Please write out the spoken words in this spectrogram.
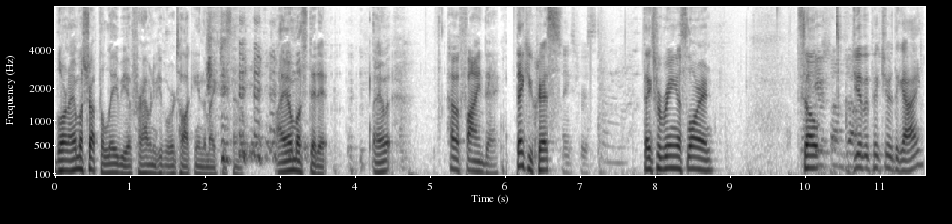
Lauren, I almost dropped the labia for how many people were talking in the mic just now. I almost did it. I, Have a fine day. thank you, Chris. Thanks, Chris. Thanks for bringing us Lauren. So, Do you have a picture of the guy?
